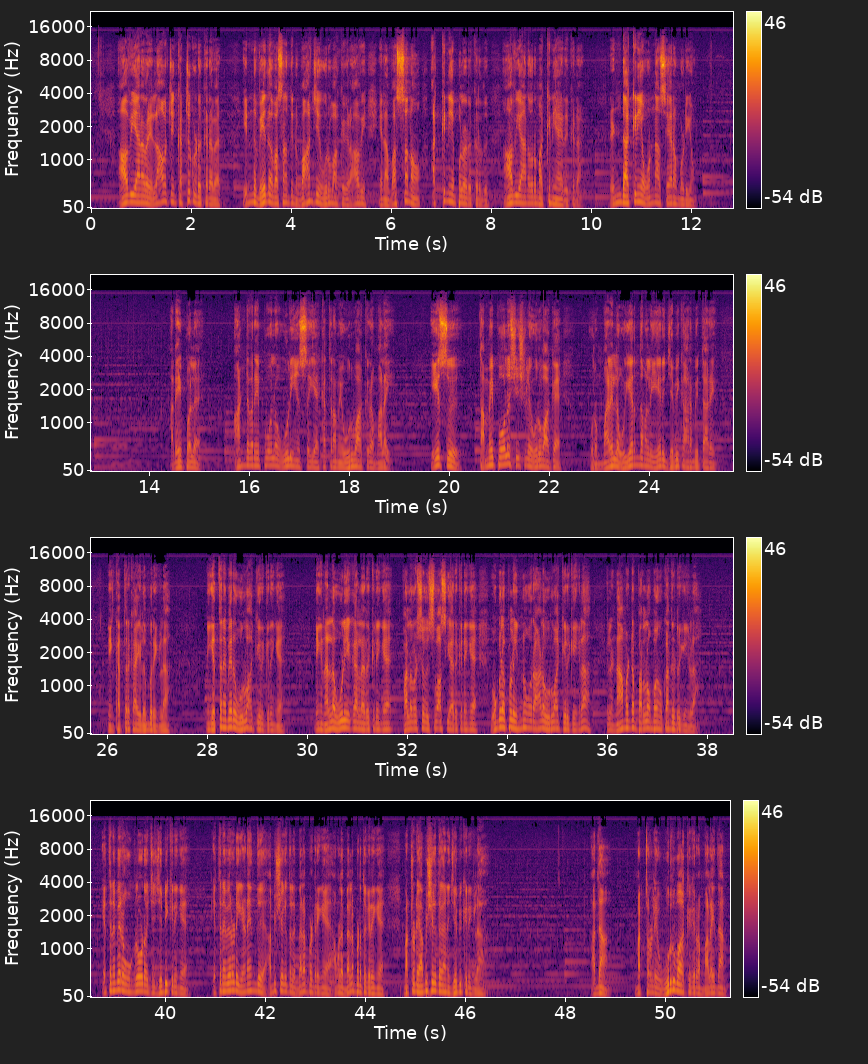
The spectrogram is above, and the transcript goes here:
ஆவியானவர் எல்லாவற்றையும் கற்றுக் கொடுக்கிறவர். இன்னும் வேத வசனத்தின் வாஞ்சியை உருவாக்குகிற ஆவி என வசனம் அக்னியை போல இருக்கிறது. ஆவியானவரும் அக்னியாக இருக்கிறார். ரெண்டு அக்னியை ஒன்றா சேர முடியும். அதே போல ஆண்டவரை போல ஊழியம் செய்ய கத்தனமை உருவாக்குற மலை. இயேசு தம்மை போல சிஷ்யலை உருவாக்க ஒரு மலையில் உயர்ந்த மலையில் ஏறி ஜெபிக்க ஆரம்பித்தாரே. நீங்கள் கத்திரக்காய் எழும்புறீங்களா? நீங்கள் எத்தனை பேரை உருவாக்கி இருக்கிறீங்க நீங்கள் நல்ல ஊழியக்காரில் இருக்கிறீங்க பல வருஷம் விசுவாசியாக இருக்கிறீங்க உங்களை போல் இன்னும் ஒரு ஆளை உருவாக்கி இருக்கீங்களா இல்லை நான் மட்டும் பரலவம் போய் உட்காந்துட்டு இருக்கீங்களா எத்தனை பேர் உங்களோட வச்சு ஜெபிக்கிறீங்க? எத்தனை பேரோட இணைந்து அபிஷேகத்தில் பலப்படுறீங்க? அவங்கள பலப்படுத்துக்கிறீங்க மற்றவருடைய அபிஷேகத்துக்கான ஜெபிக்கிறீங்களா? அதான் மற்றவர்களை உருவாக்குகிற மலை தான்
